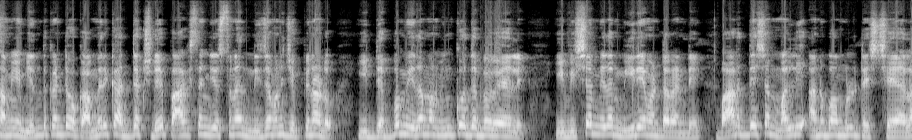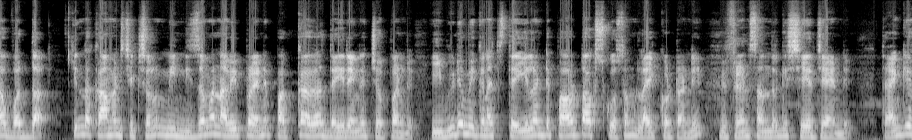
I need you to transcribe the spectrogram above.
సమయం. ఎందుకంటే ఒక అమెరికా అధ్యక్షుడే పాకిస్తాన్ చేస్తున్నది నిజమని చెప్పినాడు. ఈ దెబ్బ మీద మనం ఇంకో దెబ్బ వేయాలి. ఈ విషయం మీద మీరేమంటారండి? భారతదేశం మళ్ళీ అనుబాంబులు టెస్ట్ చేయాలా వద్దా? కింద కామెంట్ సెక్షన్లో మీ నిజమైన అభిప్రాయాన్ని పక్కాగా ధైర్యంగా చెప్పండి. ఈ వీడియో మీకు నచ్చితే ఇలాంటి పవర్ టాక్స్ కోసం లైక్ కొట్టండి. మీ ఫ్రెండ్స్ అందరికీ షేర్ చేయండి. Thank you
